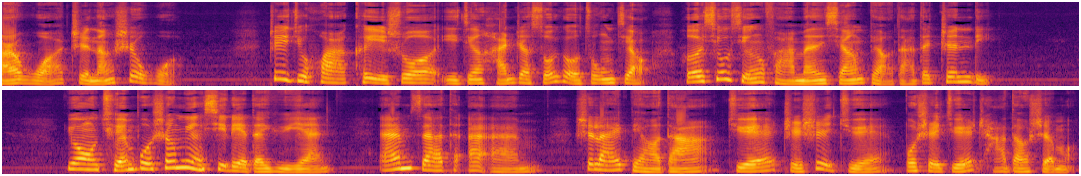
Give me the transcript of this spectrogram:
而我只能是我，这句话可以说已经含着所有宗教和修行法门想表达的真理。用全部生命系列的语言，“am that I am” 是来表达觉只是觉，不是觉察到什么；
